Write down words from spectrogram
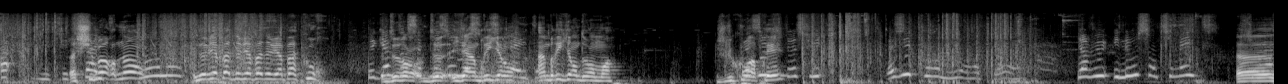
Ah, mais c'est Ah, je suis mort, non Non, non. Ne viens pas, ne viens pas, ne viens pas, cours Fais gaffe, Devant, dans cette de- maison, il y a un brigand, hein. un brigand devant moi. Je lui cours après. je te suis. Vas-y, cours lui après. hein. Bien vu, il est où son teammate? Euh,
